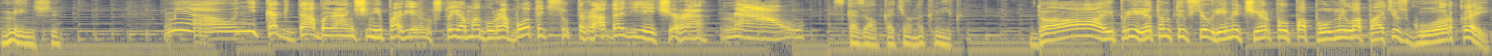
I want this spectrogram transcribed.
меньше. Мяу, никогда бы раньше не поверил, что я могу работать с утра до вечера. Мяу, сказал котенок Мик. Да, и при этом ты все время черпал по полной лопате с горкой.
